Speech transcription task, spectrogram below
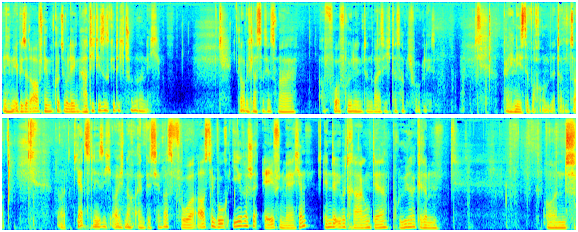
wenn ich eine Episode aufnehme, kurz überlegen, hatte ich dieses Gedicht schon oder nicht. Ich glaube, ich lasse das jetzt mal auf Vorfrühling, dann weiß ich, das habe ich vorgelesen. Kann ich nächste Woche umblättern. So. Und jetzt lese ich euch noch ein bisschen was vor aus dem Buch Irische Elfenmärchen in der Übertragung der Brüder Grimm. Und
